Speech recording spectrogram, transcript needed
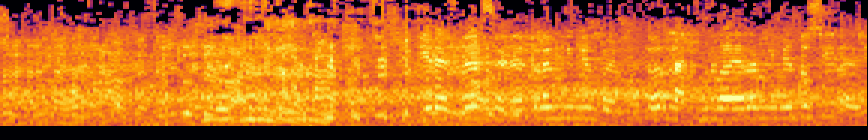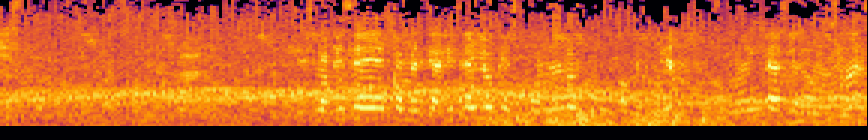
Si quieres ver, se ve el rendimiento del motor, la curva de rendimiento sí la he visto. Es lo que se comercializa y lo que exponen los comerciantes. No necesitas ver nada más.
